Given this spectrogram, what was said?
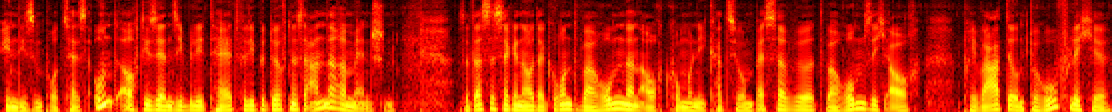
in diesem Prozess und auch die Sensibilität für die Bedürfnisse anderer Menschen. So, das ist ja genau der Grund, warum dann auch Kommunikation besser wird, warum sich auch private und berufliche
